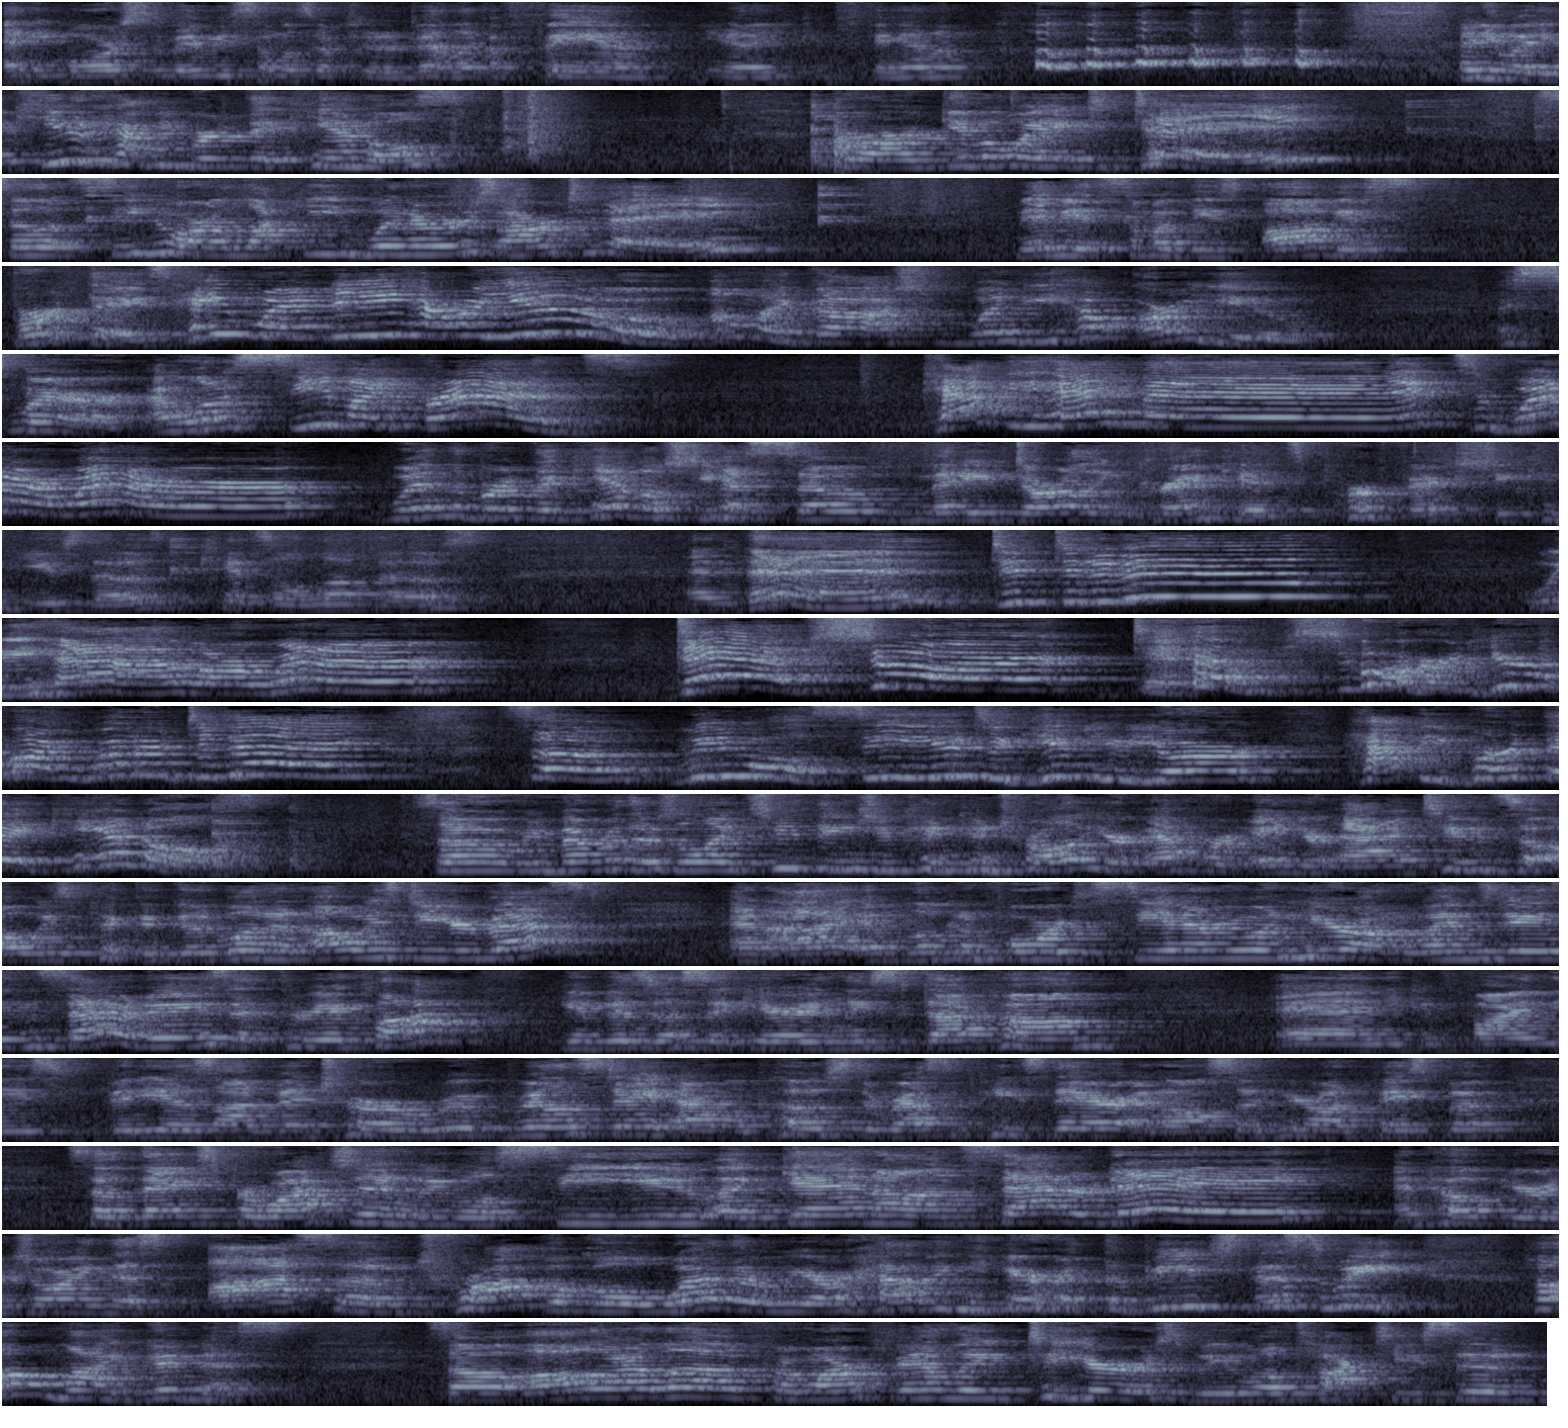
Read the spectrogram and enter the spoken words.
anymore, so maybe someone's up to an event like a fan. You know, you can fan them. anyway, cute happy birthday candles for our giveaway today. So let's see who our lucky winners are today. Maybe it's some of these August birthdays. Hey Wendy, how are you? Oh my gosh, Wendy, how are you? I swear, I want to see my friends. Kathy Hagman, it's winner, winner. Win the birthday candle. She has so many darling grandkids. Perfect, she can use those. The kids will love those. And then, doo -doo -doo we have our winner, Deb Short. Deb Short, you're my winner today. So we will see you to give you your happy birthday candles. So remember there's two things you can control, your effort and your attitude, so always pick a good one and always do your best. And I am looking forward to seeing everyone here on Wednesdays and Saturdays at 3 o'clock. You can visit us at GaryandLisa.com and you can find these videos on Ventura Real Estate. I will post the recipes there and also here on Facebook. So thanks for watching. We will see you again on Saturday and hope you're enjoying this awesome tropical weather we are having here at the beach this week. Oh my goodness. So all our love from our family to yours. We will talk to you soon.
